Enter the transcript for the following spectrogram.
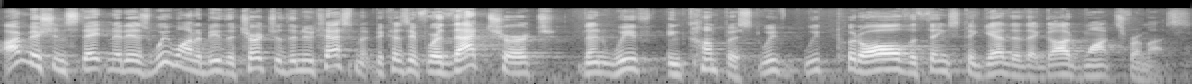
Our mission statement is we want to be the church of the New Testament because if we're that church, then we've encompassed, we've, we've put all the things together that God wants from us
